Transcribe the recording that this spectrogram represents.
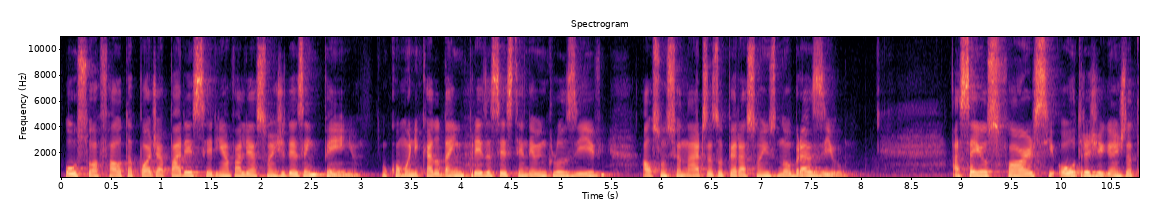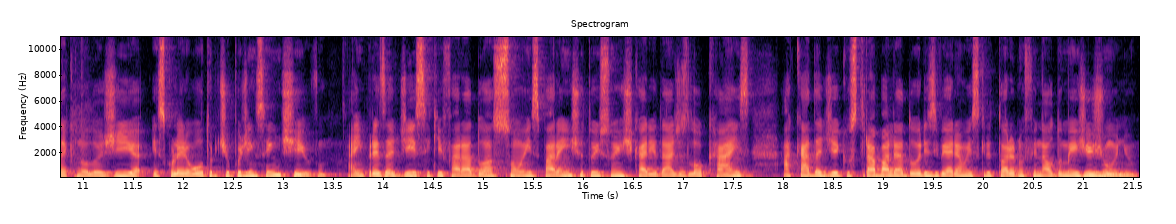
ou sua falta pode aparecer em avaliações de desempenho. O comunicado da empresa se estendeu, inclusive, aos funcionários das operações no Brasil. A Salesforce, outra gigante da tecnologia, escolheu outro tipo de incentivo. A empresa disse que fará doações para instituições de caridades locais a cada dia que os trabalhadores vierem ao escritório no final do mês de junho.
